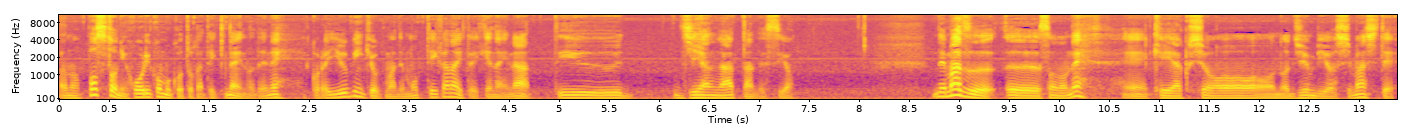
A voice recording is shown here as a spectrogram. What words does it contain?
あのポストに放り込むことができないのでねこれは郵便局まで持っていかないといけないなっていう事案があったんですよ。でまずそのね、えー、契約書の準備をしまして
